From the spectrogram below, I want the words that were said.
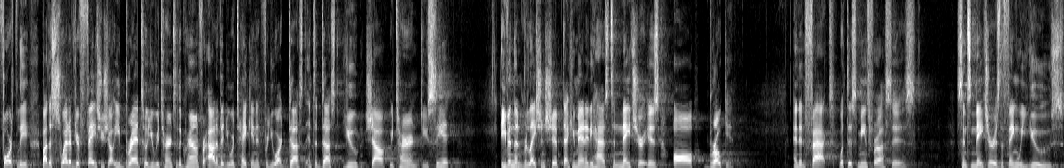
Fourthly, by the sweat of your face you shall eat bread till you return to the ground, for out of it you were taken, for you are dust, and to dust you shall return. Do you see it? Even the relationship that humanity has to nature is all broken. And in fact, what this means for us is since nature is the thing we use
